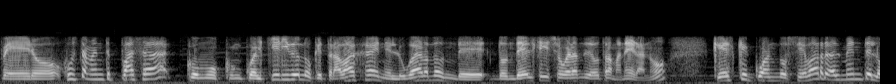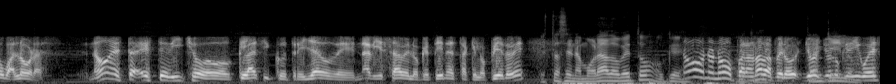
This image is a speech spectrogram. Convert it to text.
pero justamente pasa como con cualquier ídolo que trabaja en el lugar donde, donde él se hizo grande de otra manera, ¿no? Que es que cuando se va realmente lo valoras. ¿no? Esta, este dicho clásico trillado de nadie sabe lo que tiene hasta que lo pierde. ¿Estás enamorado, Beto, o qué? No, no, no, para nada, pero yo, yo lo que digo es,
